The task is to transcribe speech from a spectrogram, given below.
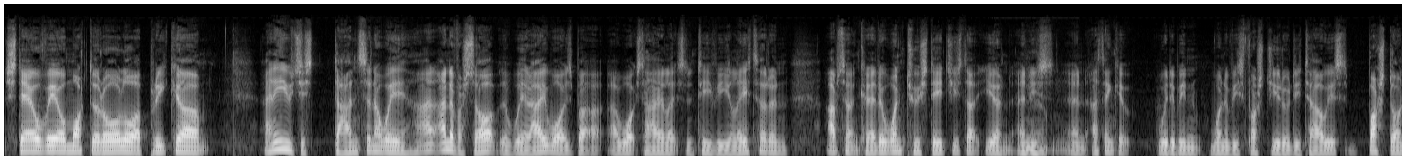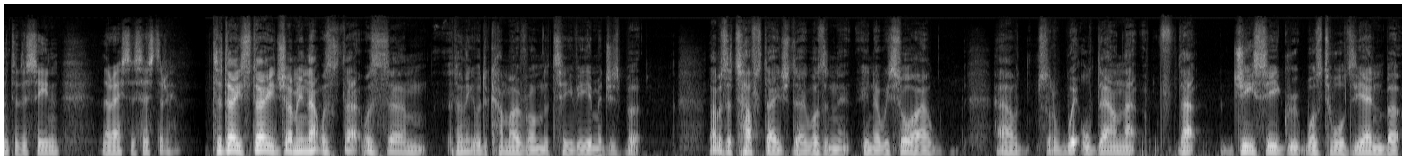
Stelvio, Mortirolo, Aprica, and he was just dancing away. I, I never saw it where I was, but I, I watched the highlights on the TV later, and absolutely incredible. Won two stages that year, and he's and I think it would have been one of his first Giro d'Italia. Burst onto the scene. The rest is history. today's stage, I mean, that was that was. Um, I don't think it would have come over on the TV images, but that was a tough stage today, wasn't it? You know, we saw how how sort of whittled down that that GC group was towards the end, but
